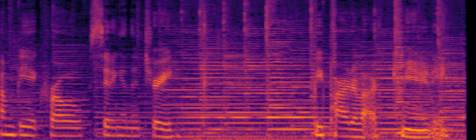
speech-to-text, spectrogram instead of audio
Come be a crow sitting in the tree. Be part of our community.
